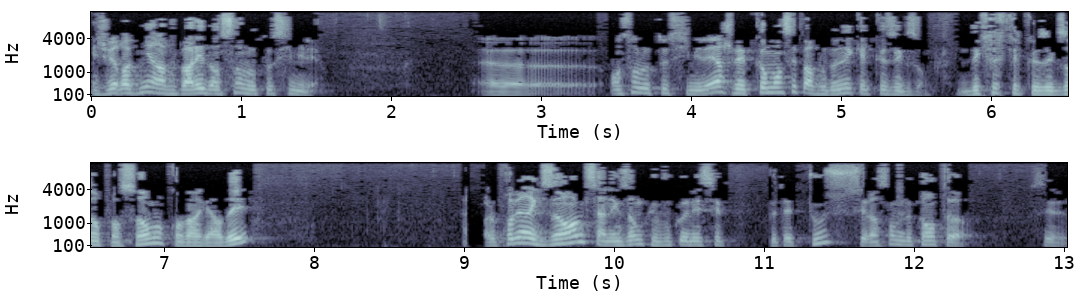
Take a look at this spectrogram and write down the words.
Et je vais revenir à vous parler d'ensemble autosimilaire. Euh, ensemble autosimilaire, je vais commencer par vous donner quelques exemples. Décrire quelques exemples ensemble qu'on va regarder. Le premier exemple, c'est un exemple que vous connaissez peut-être tous, c'est l'ensemble de Cantor. C'est le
